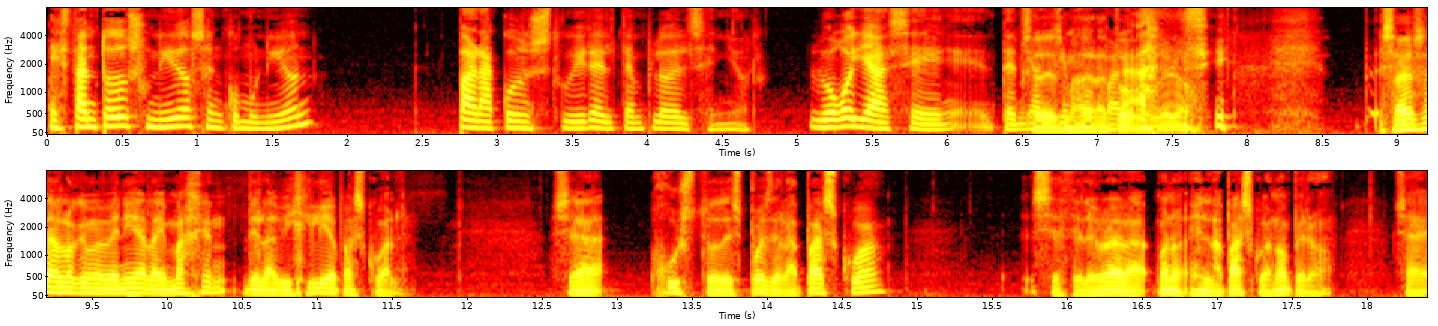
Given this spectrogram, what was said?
están todos unidos en comunión para construir el templo del Señor. Luego ya se tendrá se desmadra todo, pero... ¿Sabes a lo que me venía la imagen de la vigilia pascual? O sea, justo después de la Pascua se celebra la, bueno, en la Pascua, ¿no? Pero, o sea,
